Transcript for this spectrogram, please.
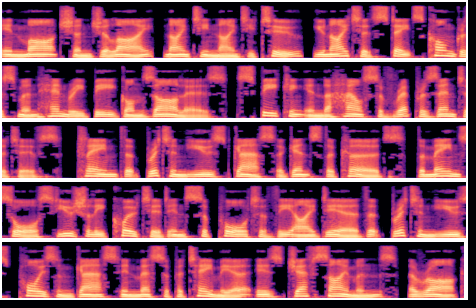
In March and July, 1992, United States Congressman Henry B. Gonzalez, speaking in the House of Representatives, claimed that Britain used gas against the Kurds. The main source usually quoted in support of the idea that Britain used poison gas in Mesopotamia is Geoff Simons, Iraq,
